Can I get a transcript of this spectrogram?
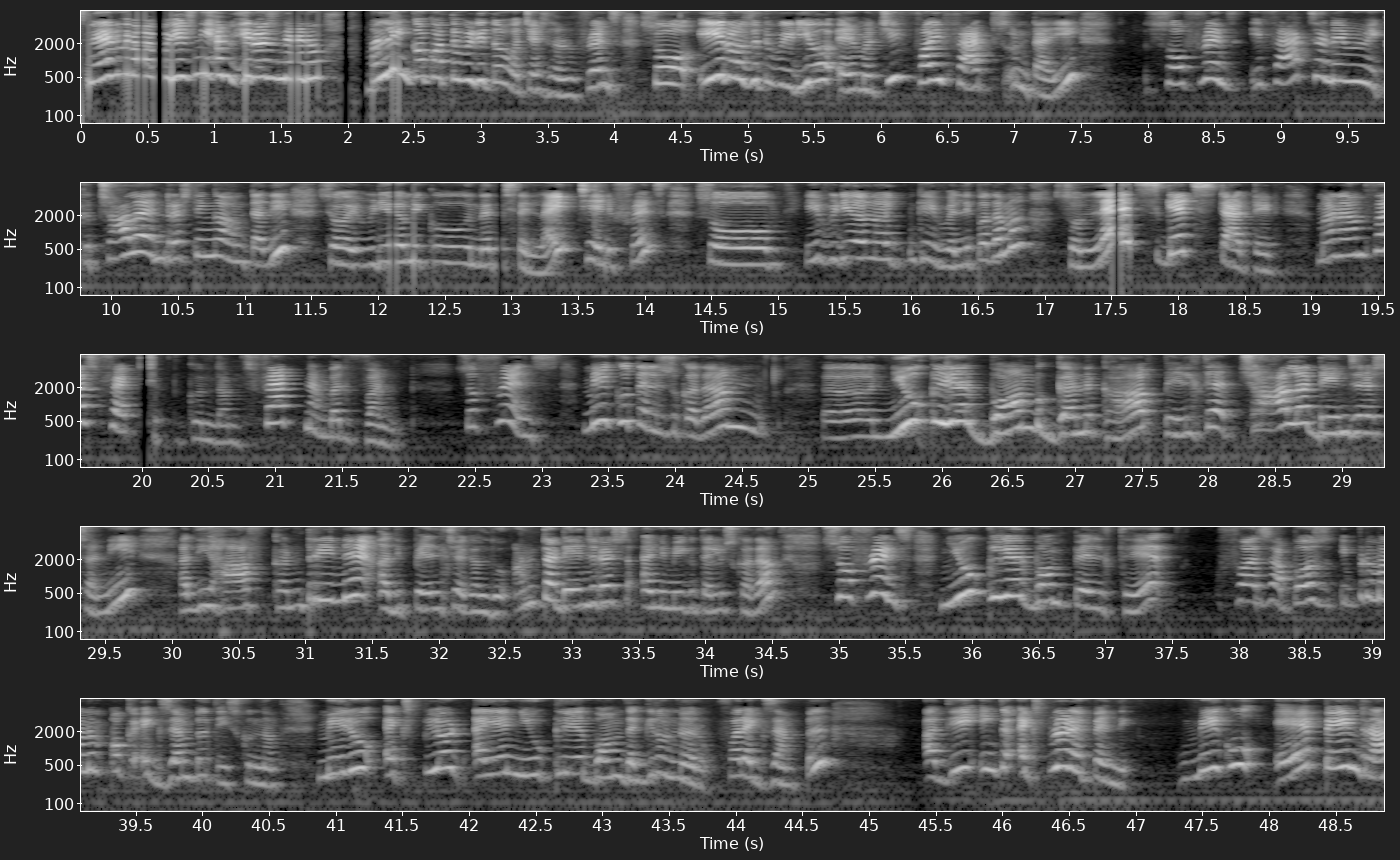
Friends నేను me and ఈరోజు నేను మళ్ళీ ఇంకో కొత్త వీడియోతో వచ్చేసాను ఫ్రెండ్స్ సో ఈ రోజు వీడియో ఏమొచ్చి ఫైవ్ ఫ్యాక్ట్స్ ఉంటాయి. సో ఫ్రెండ్స్ ఈ ఫ్యాక్ట్స్ అనేవి మీకు చాలా ఇంట్రెస్టింగ్గా ఉంటుంది. సో ఈ వీడియో మీకు నచ్చితే లైక్ చేయండి ఫ్రెండ్స్ సో ఈ వీడియోలోకి వెళ్ళిపోదాము? సో లెట్స్ గెట్ స్టార్టెడ్ మనం ఫస్ట్ ఫ్యాక్ట్ చెప్పుకుందాం. Fact number one so friends మీకు తెలుసు కదా న్యూక్లియర్ బాంబ్ గనక పేలితే చాలా డేంజరస్ అని. అది హాఫ్ కంట్రీనే అది పేల్చగలదు. అంత డేంజరస్ అని మీకు తెలుసు కదా. సో ఫ్రెండ్స్ న్యూక్లియర్ బాంబ్ పేలితే ఫర్ సపోజ్ ఇప్పుడు మనం ఒక ఎగ్జాంపుల్ తీసుకుందాం. మీరు ఎక్స్ప్లోడ్ అయ్యే న్యూక్లియర్ బాంబ్ దగ్గర ఉన్నారు. ఫర్ ఎగ్జాంపుల్ అది ఇంకా ఎక్స్ప్లోర్ అయిపోయింది. మీకు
